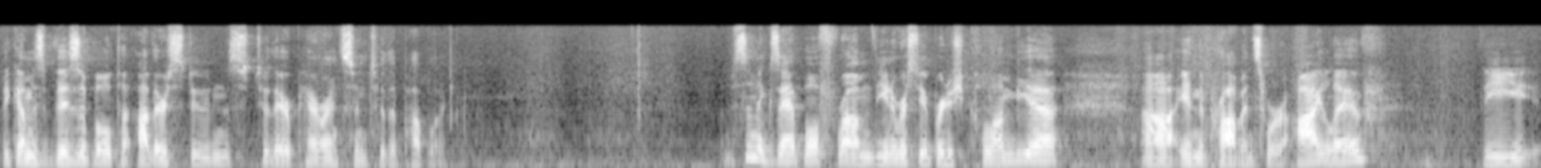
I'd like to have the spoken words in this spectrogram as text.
becomes visible to other students, to their parents, and to the public. This is an example from the University of British Columbia uh, in the province where I live. The,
